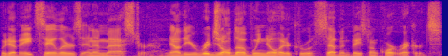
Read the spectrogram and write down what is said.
We'd have eight sailors and a master. Now, the original Dove, we know had a crew of seven based on court records.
